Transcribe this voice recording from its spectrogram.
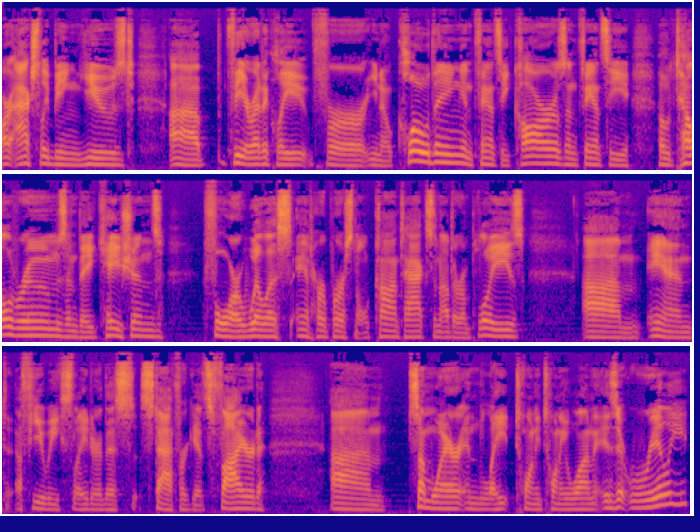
are actually being used uh, theoretically for, you know, clothing and fancy cars and fancy hotel rooms and vacations for Willis and her personal contacts and other employees. Um, and a few weeks later, this staffer gets fired um, somewhere in late 2021. Is it really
